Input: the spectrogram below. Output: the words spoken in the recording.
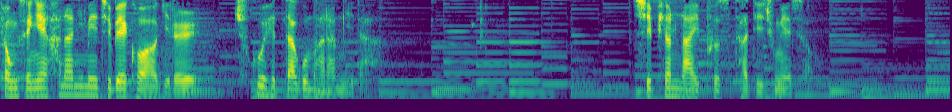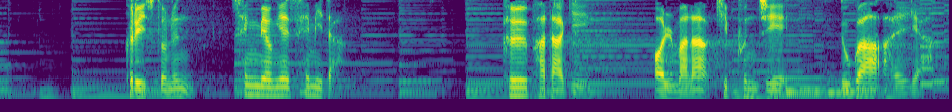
평생에 하나님의 집에 거하기를 추구했다고 말합니다. 시편 라이프 스타디 중에서 그리스도는 생명의 샘이다. 그 바닥이 얼마나 깊은지 누가 알랴.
